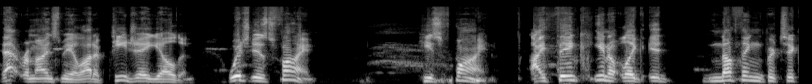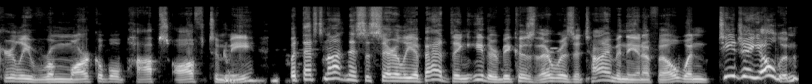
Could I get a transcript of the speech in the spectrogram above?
that reminds me a lot of tj yeldon which is fine. He's fine. I think you know like it nothing particularly remarkable pops off to me, but that's not necessarily a bad thing either because there was a time in the NFL when TJ Yeldon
